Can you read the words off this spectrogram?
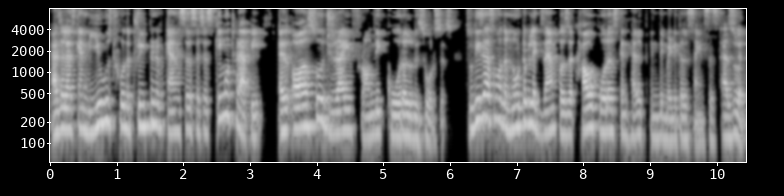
as well as can be used for the treatment of cancer such as chemotherapy is also derived from the coral resources. So these are some of the notable examples that how corals can help in the medical sciences as well.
